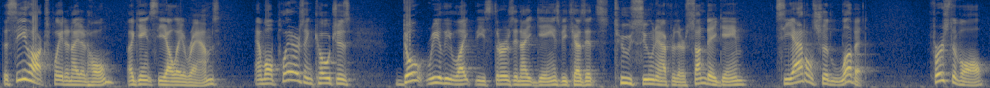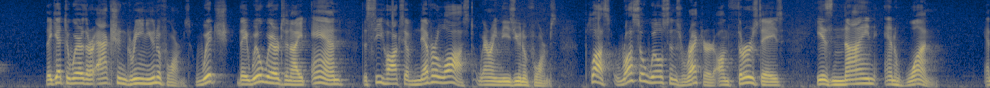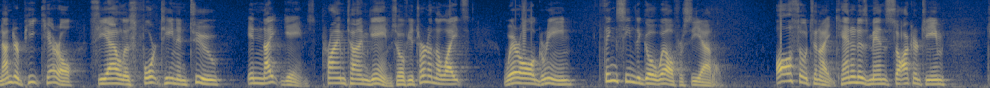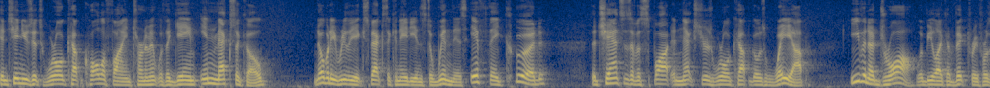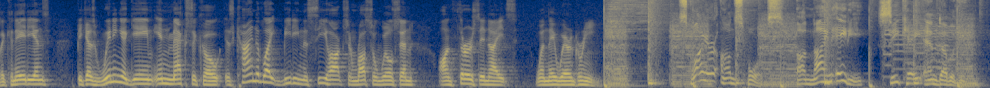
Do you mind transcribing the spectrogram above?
The Seahawks played tonight at home against the LA Rams, and while players and coaches don't really like these Thursday night games because it's too soon after their Sunday game. Seattle should love it. First of all, they get to wear their action green uniforms, which they will wear tonight, and the Seahawks have never lost wearing these uniforms. Plus, Russell Wilson's record on Thursdays is 9 and 1. And under Pete Carroll, Seattle is 14 and 2 in night games, primetime games. So if you turn on the lights, wear all green, things seem to go well for Seattle. Also tonight, Canada's men's soccer team continues its World Cup qualifying tournament with a game in Mexico. Nobody really expects the Canadians to win this. If they could, the chances of a spot in next year's World Cup goes way up. Even a draw would be like a victory for the Canadians because winning a game in Mexico is kind of like beating the Seahawks and Russell Wilson on Thursday nights when they wear green. Squire on Sports on 980 CKNW.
